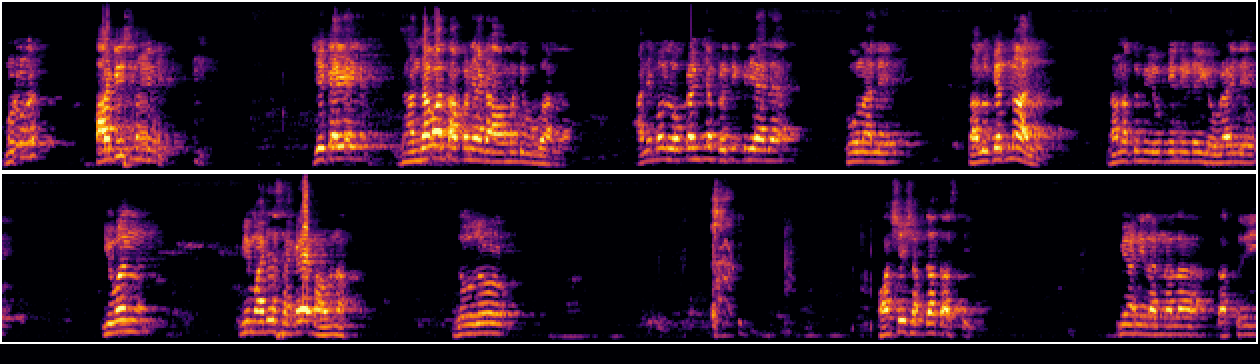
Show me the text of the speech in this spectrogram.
म्हणून बावीस महिने जे काही झांझावात आपण या गावामध्ये उभारला. आणि मग लोकांच्या प्रतिक्रिया आल्या फोन आले तालुक्यातनं आले. नाना तुम्ही योग्य निर्णय घेऊ राहिले. इवन मी माझ्या सगळ्या भावना जवळजवळ पाचशे शब्दात असतील. मी आणि लग्नाला रात्री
